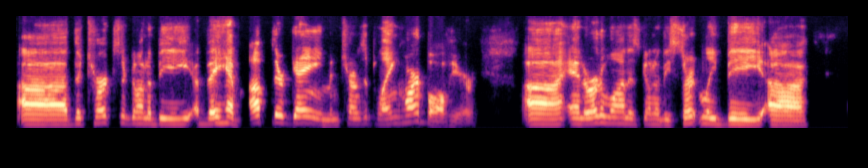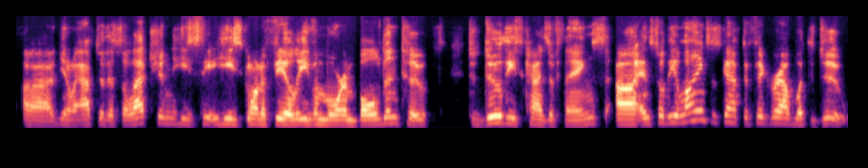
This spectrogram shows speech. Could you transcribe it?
uh, the Turks are going to be, they have upped their game in terms of playing hardball here. Uh, and Erdogan is going to be certainly be uh, uh, you know, after this election, he's he's going to feel even more emboldened to to do these kinds of things. Uh, and so the alliance is going to have to figure out what to do.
